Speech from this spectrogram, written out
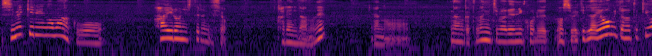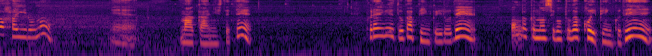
締め切りのマークを灰色にしてるんですよ。カレンダーのね。あの何月何日までにこれの締め切りだよみたいな時は灰色の、えー、マーカーにしててプライベートがピンク色で音楽の仕事が濃いピンクで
